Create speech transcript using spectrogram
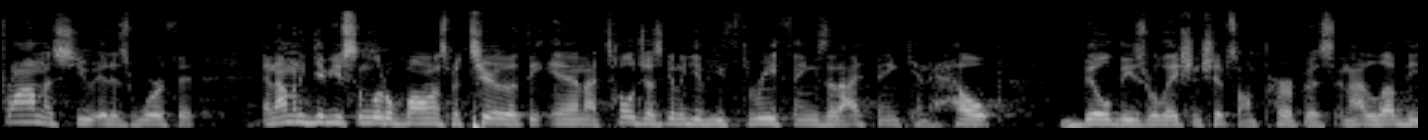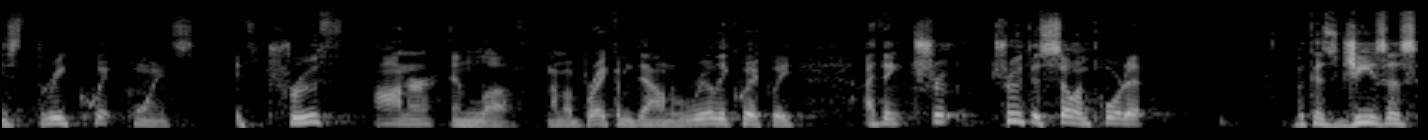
promise you it is worth it. And I'm going to give you some little bonus material at the end. I told you I was going to give you three things that I think can help build these relationships on purpose. And I love these three quick points it's truth, honor, and love. And I'm going to break them down really quickly. I think tr- truth is so important because Jesus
